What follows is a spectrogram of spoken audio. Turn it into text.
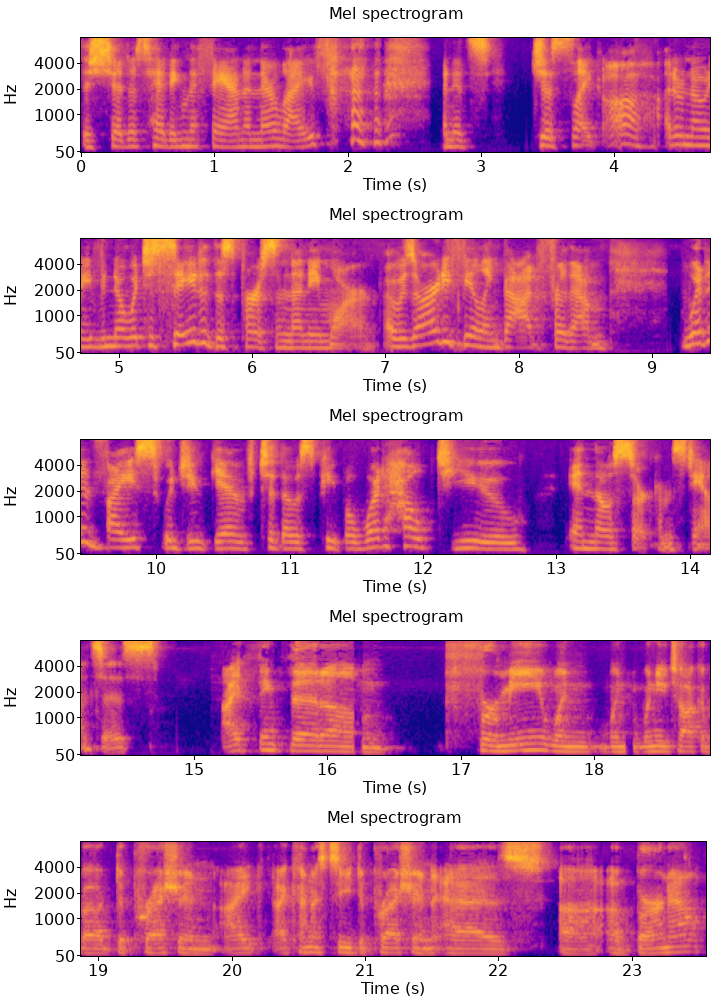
the shit is hitting the fan in their life. And it's just like oh i don't know even know what to say to this person anymore. I was already feeling bad for them. What advice would you give to those people? What helped you in those circumstances? I think that um for me when when when you talk about depression i i kind of see depression as uh, a burnout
